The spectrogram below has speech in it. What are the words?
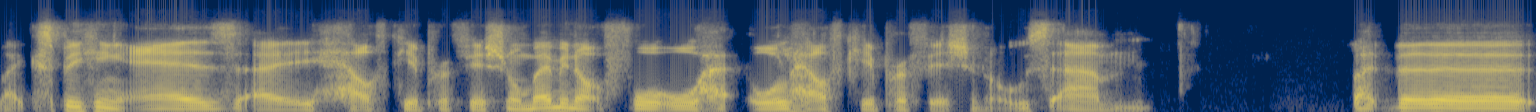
like speaking as a healthcare professional, maybe not for all all healthcare professionals, um, but the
